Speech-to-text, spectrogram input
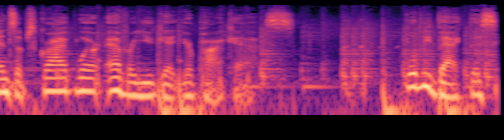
And subscribe wherever you get your podcasts. We'll be back this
